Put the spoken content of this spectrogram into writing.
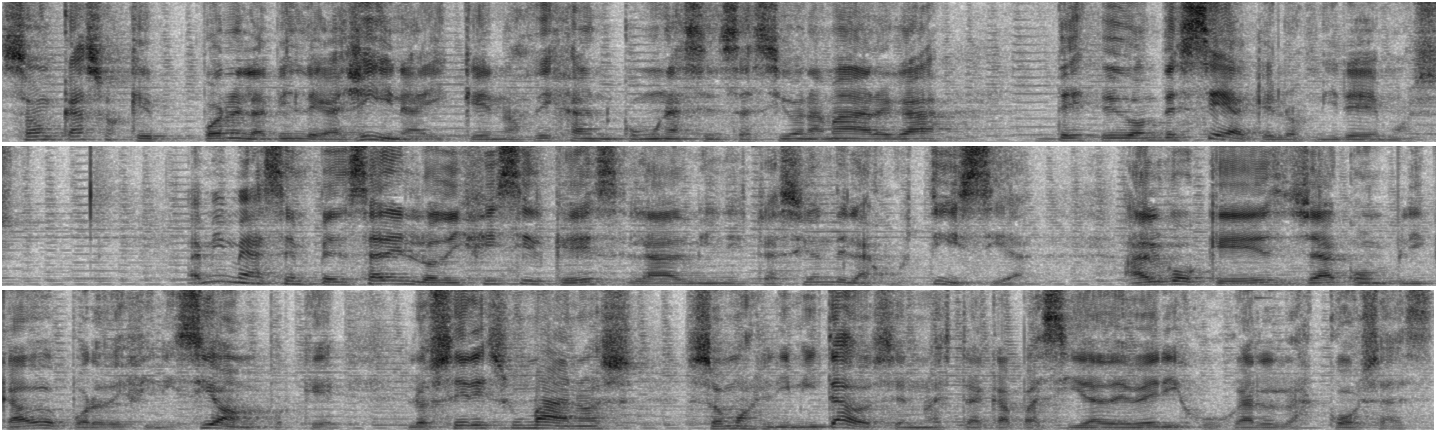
Son casos que ponen la piel de gallina y que nos dejan como una sensación amarga desde donde sea que los miremos. A mí me hacen pensar en lo difícil que es la administración de la justicia, algo que es ya complicado por definición, porque los seres humanos somos limitados en nuestra capacidad de ver y juzgar las cosas,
